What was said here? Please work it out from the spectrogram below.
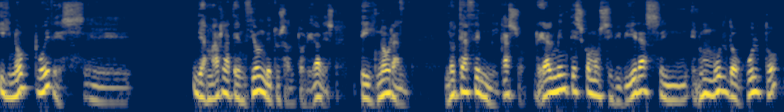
y no puedes eh, llamar la atención de tus autoridades. Te ignoran, no te hacen ni caso. Realmente es como si vivieras en, un mundo oculto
